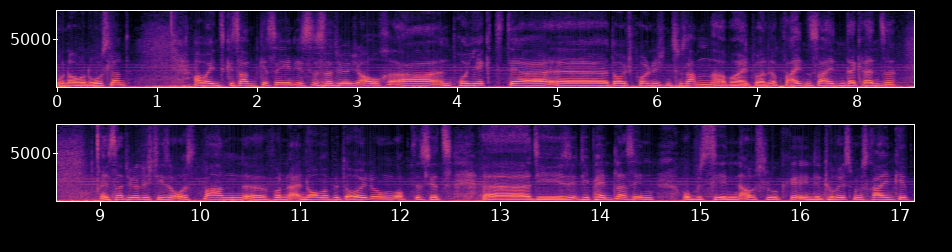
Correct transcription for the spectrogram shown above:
und auch in Russland. Aber insgesamt gesehen ist es natürlich auch äh, ein Projekt der äh, deutsch-polnischen Zusammenarbeit, weil auf beiden Seiten der Grenze ist natürlich diese Ostbahn äh, von enormer Bedeutung, ob das jetzt äh, die, die Pendler sind, ob es den Ausflug in den Tourismus rein gibt.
